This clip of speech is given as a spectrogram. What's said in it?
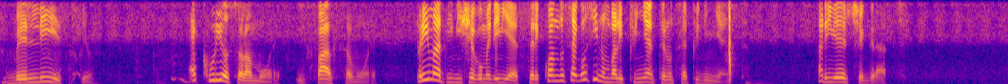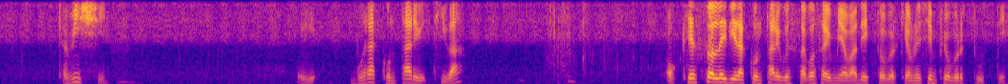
Bellissimo. È curioso l'amore, il falso amore. Prima ti dice come devi essere quando sei così non vali più niente, non sai più di niente. Arrivederci e grazie. Capisci? E vuoi raccontare, ti va? Ho chiesto a lei di raccontare questa cosa che mi aveva detto perché è un esempio per tutti.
